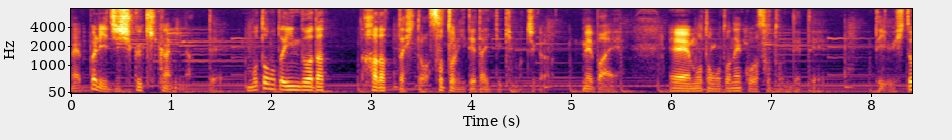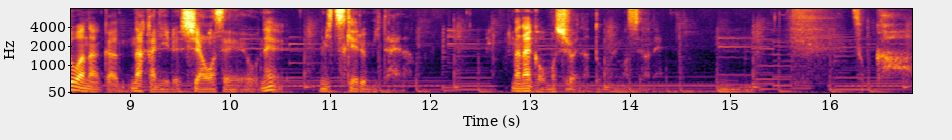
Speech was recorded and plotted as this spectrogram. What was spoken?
やっぱり自粛期間になってもともとインドア派だった人は外に出たいっていう気持ちが芽生え、もともとねこう外に出てっていう人はなんか中にいる幸せをね見つけるみたいな。まあなんか面白いなと思いますよね。うん。そっか。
